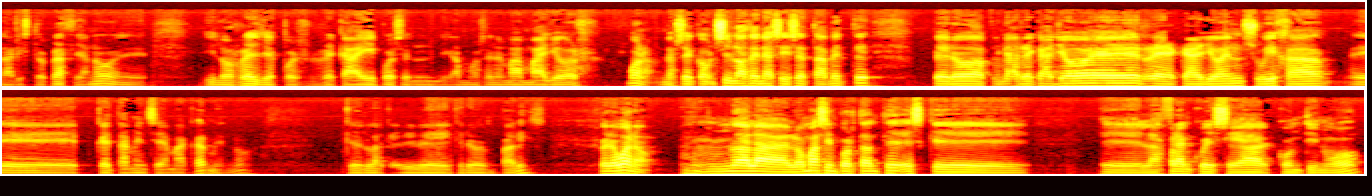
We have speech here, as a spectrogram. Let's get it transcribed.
aristocracia, ¿no? Eh, y los reyes, pues recae, pues en, digamos, en el más mayor. Bueno, no sé si lo hacen así exactamente, pero al final recayó, eh, en su hija, eh, que también se llama Carmen, ¿no? Que es la que vive, creo, en París. Pero bueno, no, lo más importante es que la Franco S.A. continuó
